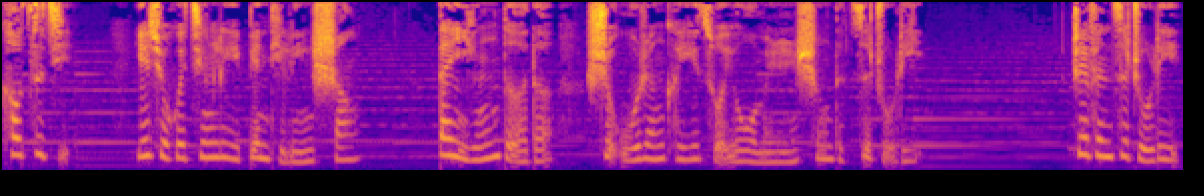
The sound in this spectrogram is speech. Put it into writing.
靠自己，也许会经历遍体鳞伤，但赢得的是无人可以左右我们人生的自主力。这份自主力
